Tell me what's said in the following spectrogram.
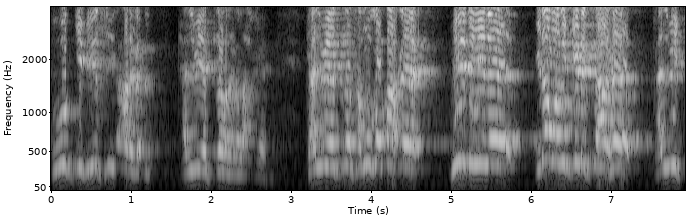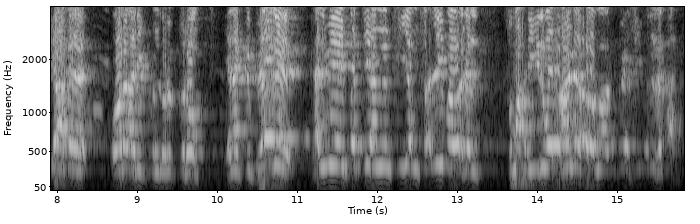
தூக்கி வீசினார்கள் கல்வியற்றவர்களாக. கல்வியற்ற சமூகமாக வீதியிலே இடஒதுக்கீடுக்காக கல்விக்காக போராடி கொண்டிருக்கிறோம். எனக்கு பிறகு கல்வியை பற்றி அண்ணன் சி எம் சலீம் அவர்கள் சுமார் இருபது ஆண்டு காலமாக பேசி வருகிறார்.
